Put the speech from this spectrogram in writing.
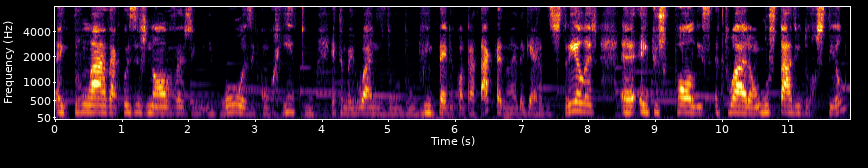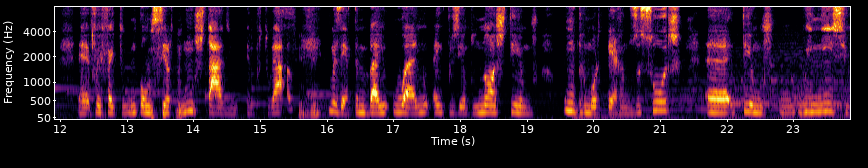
em que, por um lado, há coisas novas e, e boas e com ritmo, é também o ano do, do, do Império Contra-Ataca, não é? da Guerra das Estrelas, uh, em que os polis atuaram no estádio do Restelo, uh, foi feito um concerto num estádio em Portugal, Sim. mas é também o ano em que, por exemplo, nós temos um tremor de terra nos Açores, uh, temos o, o, início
